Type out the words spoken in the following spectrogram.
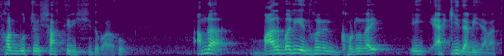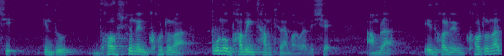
সর্বোচ্চ শাস্তি নিশ্চিত করা হোক। আমরা বারবারই এ ধরনের ঘটনায় এই একই দাবি জানাচ্ছি, কিন্তু ধর্ষণের ঘটনা কোনোভাবেই থামছে না বাংলাদেশে। আমরা এ ধরনের ঘটনার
